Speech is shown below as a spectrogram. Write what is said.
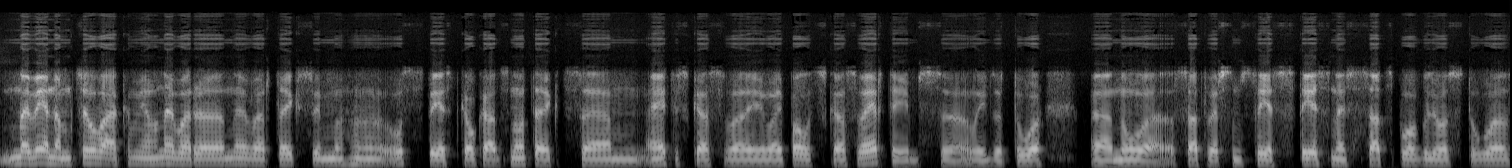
nevienam cilvēkam jau nevar, eh, nevar teiksim, eh, uzspiest kaut kādas noteiktas ētiskās vai, vai politiskās vērtības. Līdz ar to no satversmes tiesas tiesnesis atspoguļos to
